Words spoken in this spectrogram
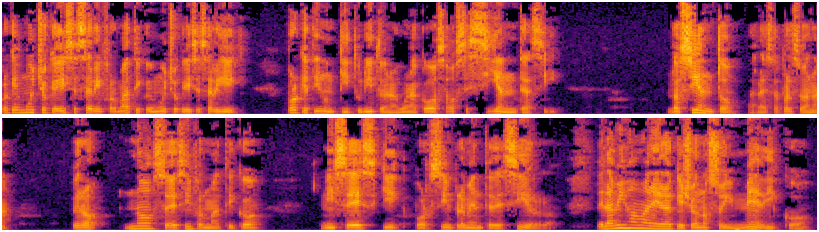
Porque hay mucho que dice ser informático y mucho que dice ser geek, porque tiene un titulito en alguna cosa o se siente así. Lo siento para esa persona, pero no se es informático, ni se es geek por simplemente decirlo. De la misma manera que yo no soy médico,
